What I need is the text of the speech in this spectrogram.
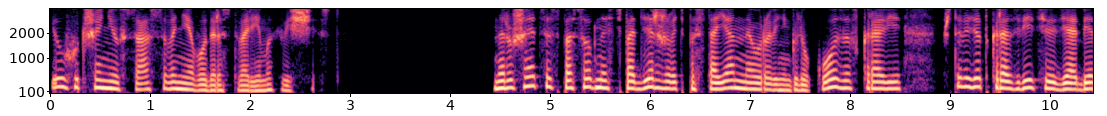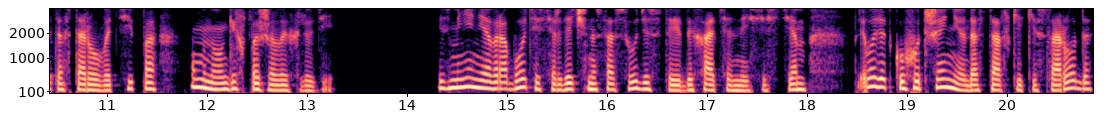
и ухудшению всасывания водорастворимых веществ. Нарушается способность поддерживать постоянный уровень глюкозы в крови, что ведет к развитию диабета второго типа у многих пожилых людей. Изменения в работе сердечно-сосудистой и дыхательной систем приводят к ухудшению доставки кислорода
